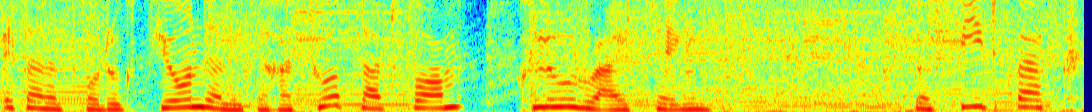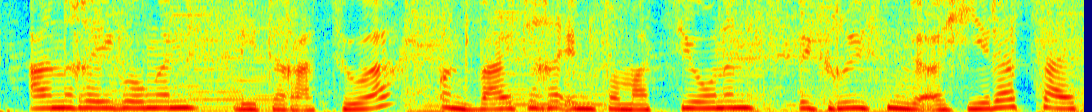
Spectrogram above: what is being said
ist eine Produktion der Literaturplattform ClueWriting. Für Feedback, Anregungen, Literatur und weitere Informationen begrüßen wir euch jederzeit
